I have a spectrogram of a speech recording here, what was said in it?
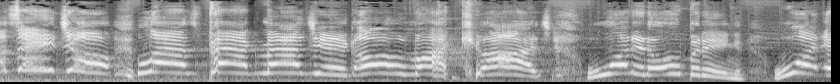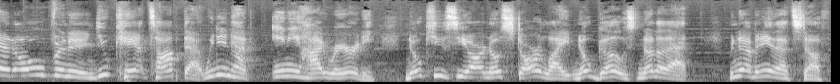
And Angel! Last Pack Magic! Oh my gosh! What an opening! What an opening! You can't top that. We didn't have any high rarity. No QCR, no Starlight, no Ghost, none of that. We didn't have any of that stuff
